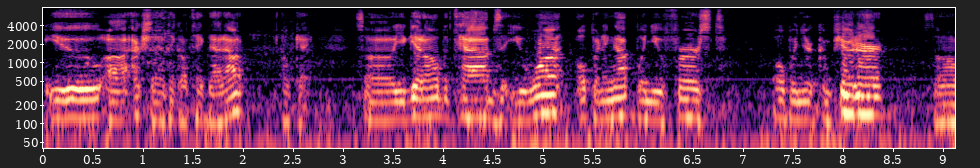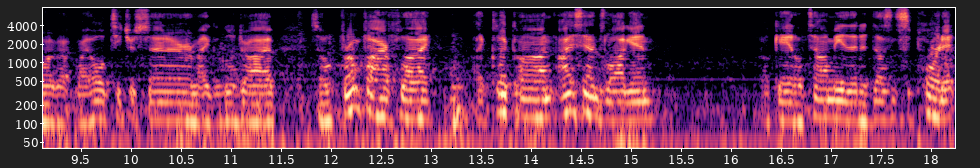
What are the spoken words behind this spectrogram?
you, uh, actually I think I'll take that out. Okay, so you get all the tabs that you want opening up when you first open your computer. So I got my old Teacher Center, my Google Drive. So from Firefly, I click on iSAMS login. Okay, it'll tell me that it doesn't support it.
